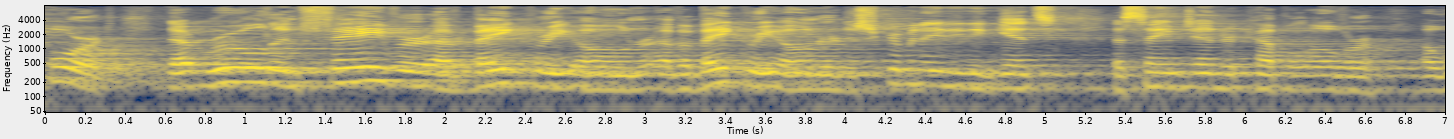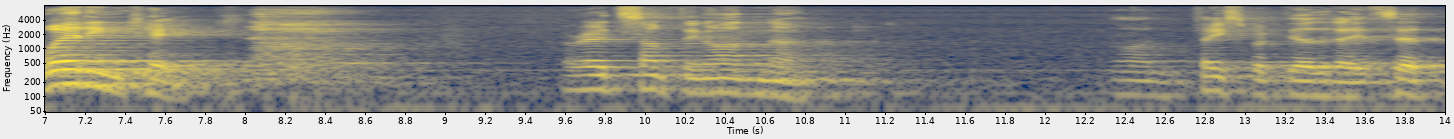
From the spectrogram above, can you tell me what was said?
Court that ruled in favor of bakery owner of a bakery owner discriminating against a same-gender couple over a wedding cake. Read something on uh, on Facebook the other day. It said,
